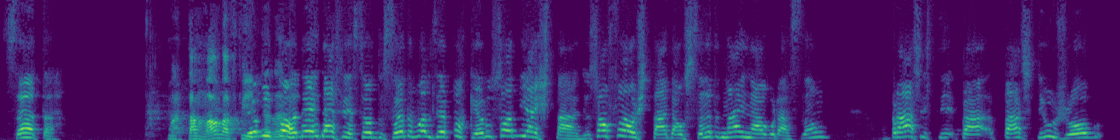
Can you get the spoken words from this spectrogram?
Santa. Mas tá mal na fita, Eu me né? tornei defensor do Santa, vou dizer por quê. Eu não sou de estádio. Eu só fui ao estádio, ao Santa, na inauguração, para assistir, assistir o jogo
